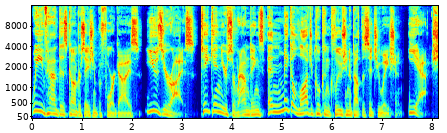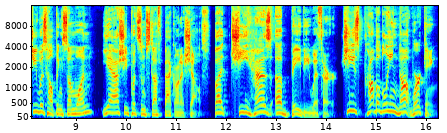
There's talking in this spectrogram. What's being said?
We've had this conversation before, guys. Use your eyes, take in your surroundings, and make a logical conclusion about the situation. Yeah, she was helping someone. Yeah, she put some stuff back on a shelf. But she has a baby with her. She's probably not working.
